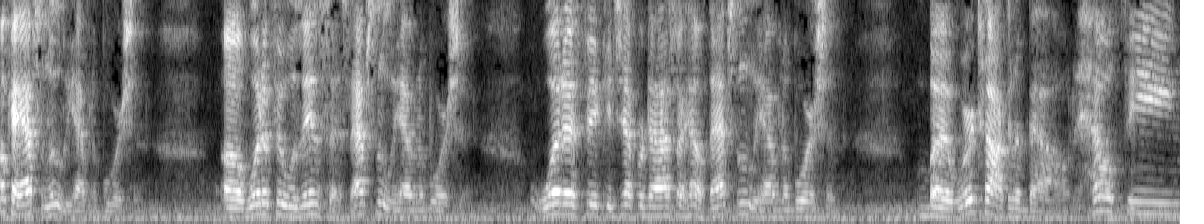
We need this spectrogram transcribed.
Okay, absolutely have an abortion. Uh, what if it was incest? Absolutely have an abortion. What if it could jeopardize her health? Absolutely have an abortion. But we're talking about healthy,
